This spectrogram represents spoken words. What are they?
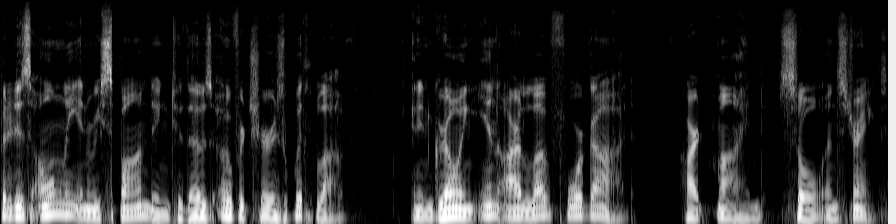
But it is only in responding to those overtures with love and in growing in our love for God, heart, mind, soul, and strength,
